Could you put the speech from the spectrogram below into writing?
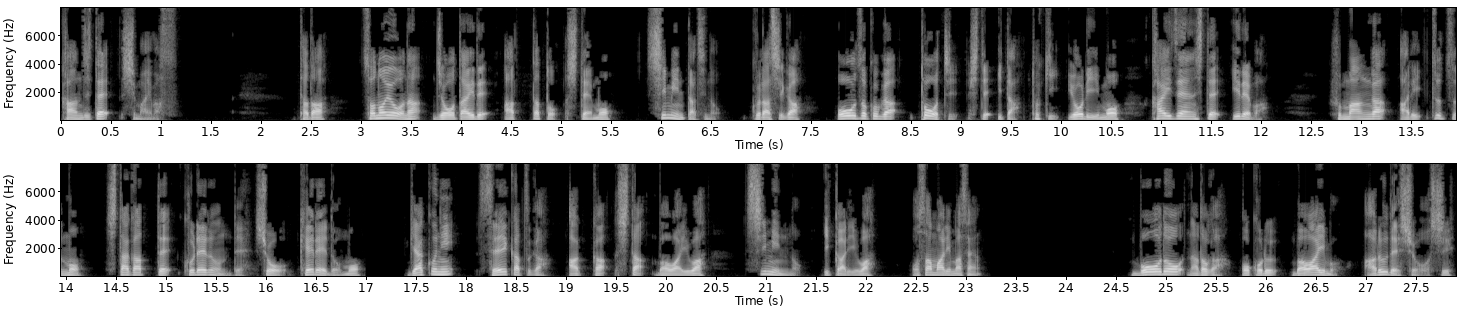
感じてしまいます。ただ、そのような状態であったとしても、市民たちの暮らしが王族が統治していた時よりも改善していれば、不満がありつつも従ってくれるんでしょうけれども、逆に生活が悪化した場合は、市民の怒りは収まりません。暴動などが起こる場合もあるでしょうし、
